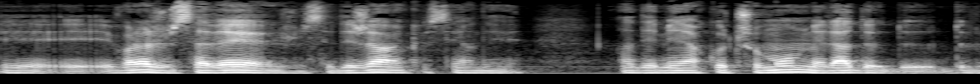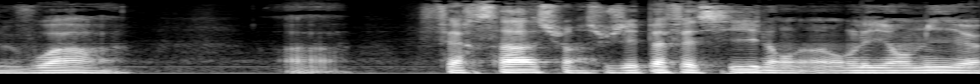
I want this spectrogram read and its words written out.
Et, voilà, je savais, je sais déjà hein, que c'est un des un des meilleurs coachs au monde, mais là de de, de le voir euh, faire ça sur un sujet pas facile, en, en l'ayant mis euh,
